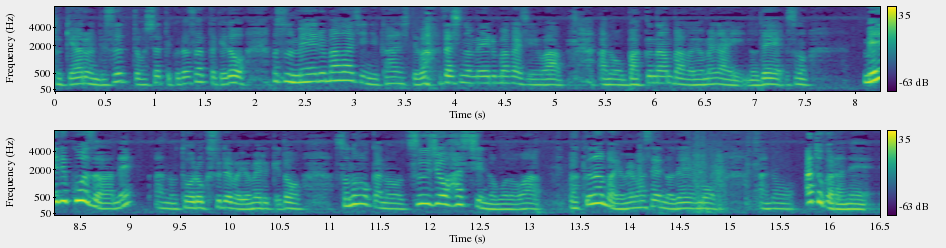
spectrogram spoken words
時あるんですっておっしゃってくださったけどそのメールマガジンに関しては 私のメールマガジンはあのバックナンバーが読めないのでそのメール講座はねあの登録すれば読めるけどその他の通常発信のものはバックナンバー読めませんのでもうあの後からね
